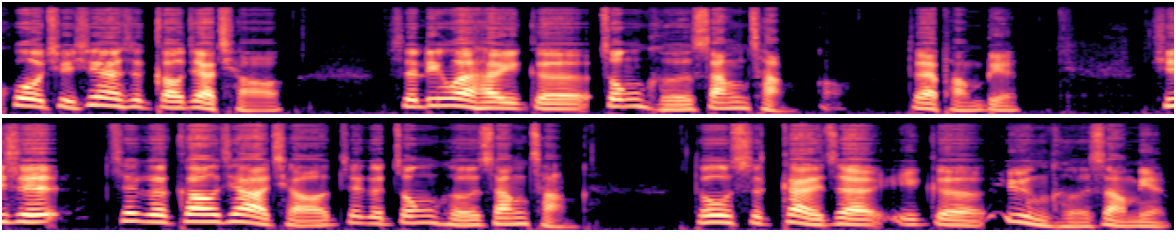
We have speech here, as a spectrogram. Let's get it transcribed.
过去现在是高架桥，是另外还有一个综合商场哦，在旁边。其实这个高架桥、这个综合商场都是盖在一个运河上面。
